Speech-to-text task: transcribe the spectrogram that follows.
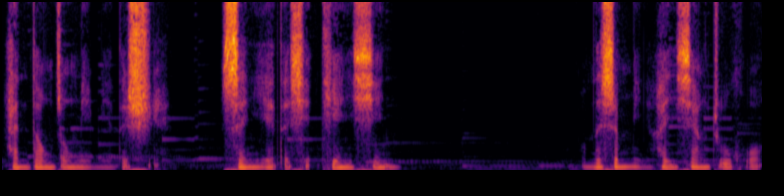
寒冬中绵绵的雪，深夜的天星。我们的生命很像烛火，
